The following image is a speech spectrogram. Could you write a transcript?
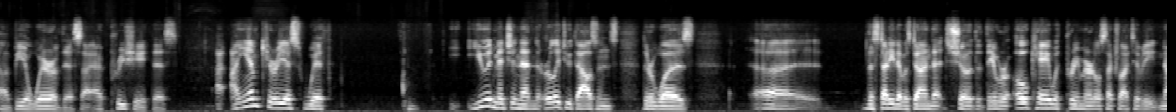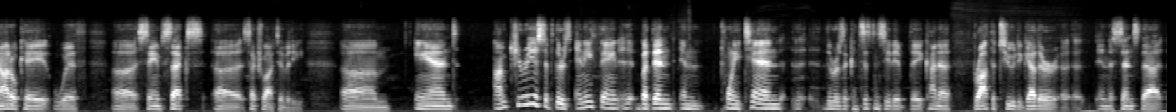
uh, be aware of this. I, I appreciate this. I, I am curious with you had mentioned that in the early 2000s there was uh, the study that was done that showed that they were okay with premarital sexual activity, not okay with uh, same-sex uh, sexual activity. Um, and I'm curious if there's anything, but then in 2010 there was a consistency. They they kind of brought the two together uh, in the sense that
